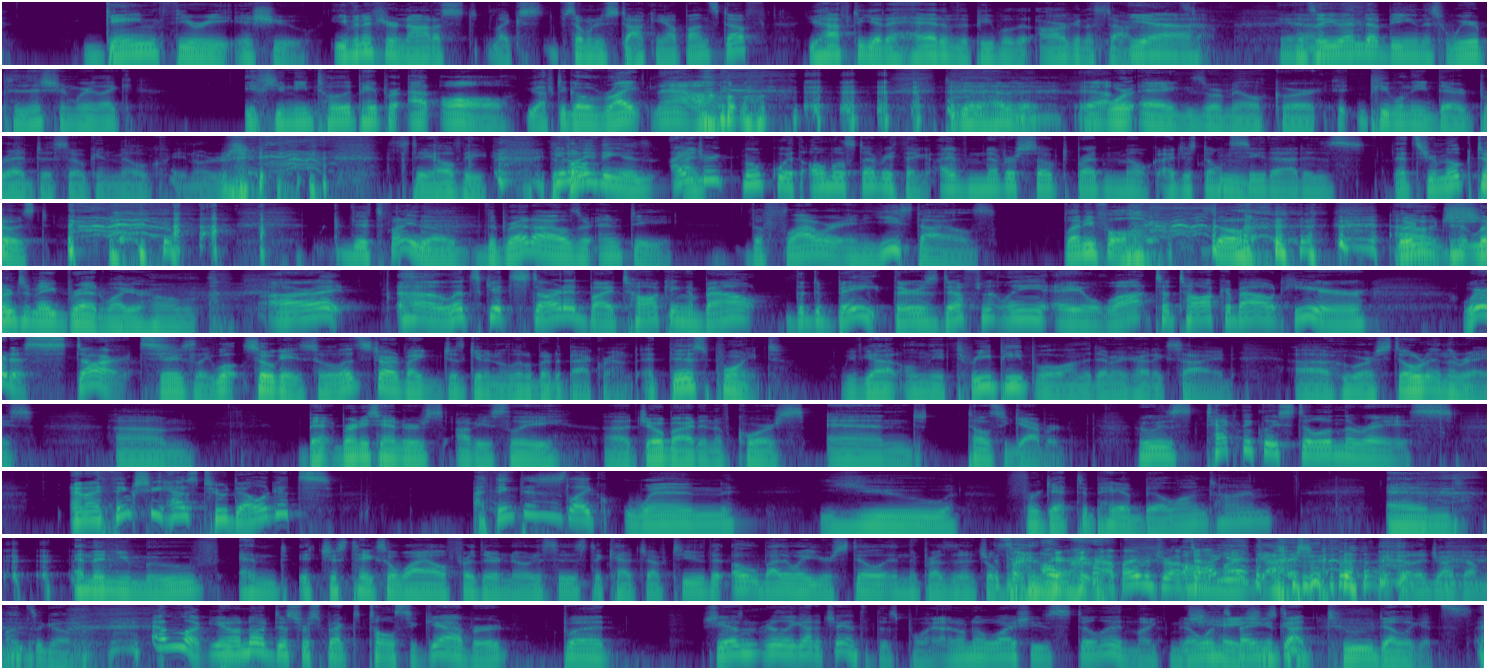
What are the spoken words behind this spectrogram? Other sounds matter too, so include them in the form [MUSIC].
game theory issue. Even if you're not a st- like someone who's stocking up on stuff, you have to get ahead of the people that are going to stock up Yeah. on stuff. Yeah. And so you end up being in this weird position where, like, if you need toilet paper at all, you have to go right now [LAUGHS] to get ahead of it. Yeah. Or eggs or milk, or it, people need their bread to soak in milk in order to [LAUGHS] stay healthy. [LAUGHS] The You funny know, thing is, I I- drink milk with almost everything. I've never soaked bread in milk. I just don't see that as That's your milk toast. [LAUGHS] [LAUGHS] it's funny though, the bread aisles are empty. The flour and yeast aisles plenty full. so learn Ouch. learn to make bread while you're home. All right. Uh, let's get started by talking about the debate. There's definitely a lot to talk about here. Where to start? Seriously. Well, so okay, so let's start by just giving a little bit of background. At this point, we've got only three people on the Democratic side uh, who are still in the race. Um, Be- Bernie Sanders, obviously, uh, Joe Biden, of course, and Tulsi Gabbard. Who is technically still in the race. And I think she has two delegates. I think this is like when you forget to pay a bill on time and and then you move and it just takes a while for their notices to catch up to you that oh by the way you're still in the presidential It's like, oh crap, I haven't dropped [LAUGHS] oh out. yet oh my gosh. [LAUGHS] [LAUGHS] I thought I dropped out months ago. And look, you know, no disrespect to Tulsi Gabbard, but she hasn't really got a chance at this point. I don't know why she's still in. Like no one's hey, paying she's attention. got two delegates.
